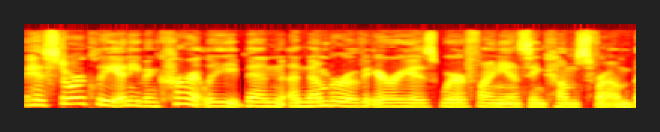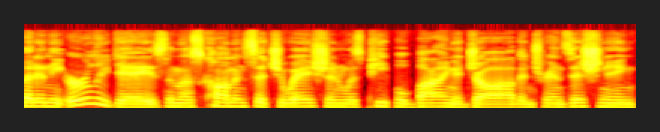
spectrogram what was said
historically and even currently been a number of areas where financing comes from. But in the early days, the most common situation was people buying a job and transitioning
